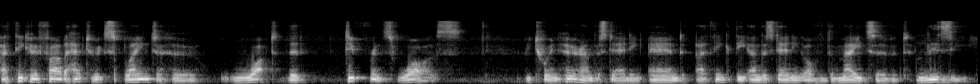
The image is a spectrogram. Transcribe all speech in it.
I think her father had to explain to her what the difference was between her understanding and I think the understanding of the maidservant Lizzie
